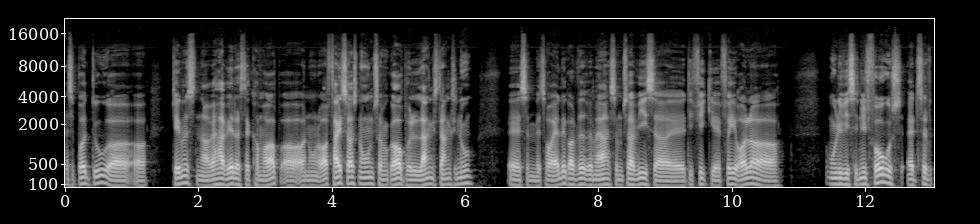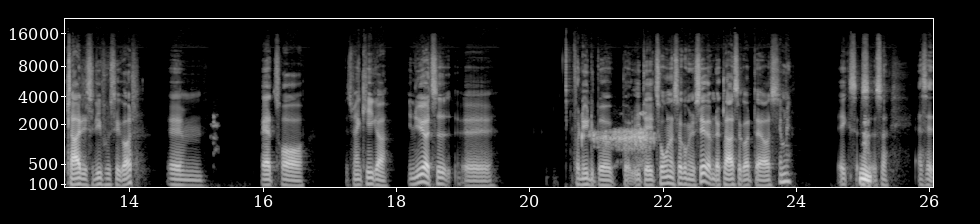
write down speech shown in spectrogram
altså både du og, og Clemmensen, og hvad har vi ellers, der kommer op, og, og, nogle, og faktisk også nogen, som går over på lang distance nu, øh, som jeg tror alle godt ved, hvem er, som så viser, øh, de fik øh, frie roller, og, og muligvis et nyt fokus, at så klarer de sig lige pludselig godt. Øhm, og jeg tror, hvis man kigger i nyere tid, øh, for nylig på, på, i Daytona, så kan man jo se, hvem der klarer sig godt der også. Nemlig. Ikke? Så, Mm. så, så, altså,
